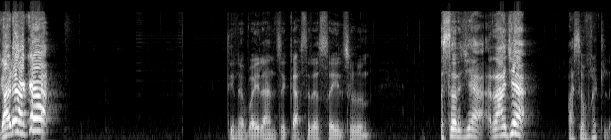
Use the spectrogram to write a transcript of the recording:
गाड्या हाका! तिनं बैलांचं कासरं सैल सोडून सरजा राजा! असं म्हटलं.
